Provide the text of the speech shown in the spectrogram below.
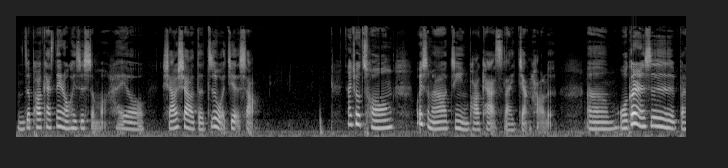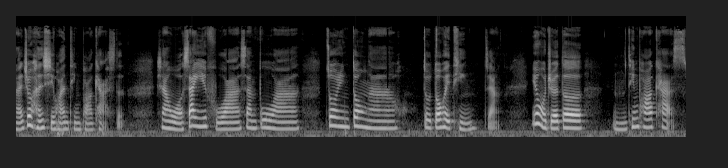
嗯，这 podcast 内容会是什么，还有小小的自我介绍。那就从为什么要经营 podcast 来讲好了。嗯，我个人是本来就很喜欢听 podcast 的，像我晒衣服啊、散步啊。做运动啊，就都会听这样，因为我觉得，嗯，听 podcast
